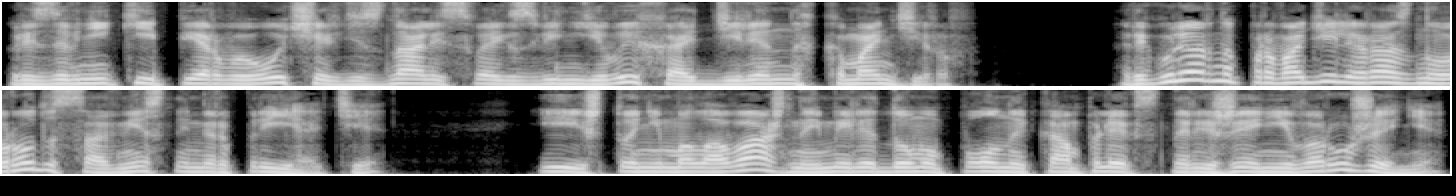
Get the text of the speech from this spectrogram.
Призывники первой очереди знали своих звеньевых и отделенных командиров. Регулярно проводили разного рода совместные мероприятия. И, что немаловажно, имели дома полный комплект снаряжения и вооружения.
